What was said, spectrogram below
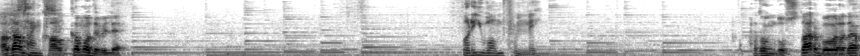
Adam Thanks. kalkamadı bile. What do you want from me? Pardon dostlar bu arada.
